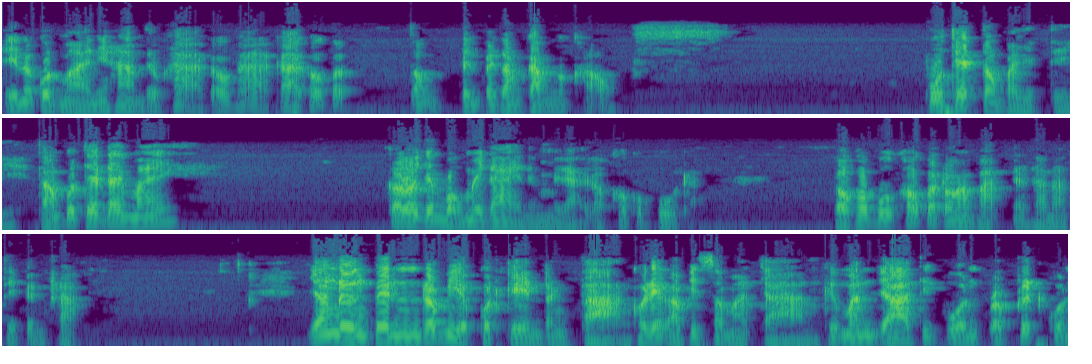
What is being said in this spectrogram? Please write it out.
เห็นว่ากฎหมายนี่ห้ามเดี๋ยวฆ่าเขาฆ่าฆ่าเขาก็ต้องเป็นไปตามกรรมของเขาพูดเท็จต้องปาจิตตีถามพูดเท็จได้ไหมก็เราจะบอกไม่ได้นะไม่ได้เราเขาก็พูดอะพอเขาพูดเขาก็ต้องอาบัตในฐานะที่เป็นพระ อย่างหนึ่งเป็นระเบียบกฎเกณฑ์ต่างๆ เขาเรียกอภิสมาจารคือมันญาติที่ควรประพฤติควร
